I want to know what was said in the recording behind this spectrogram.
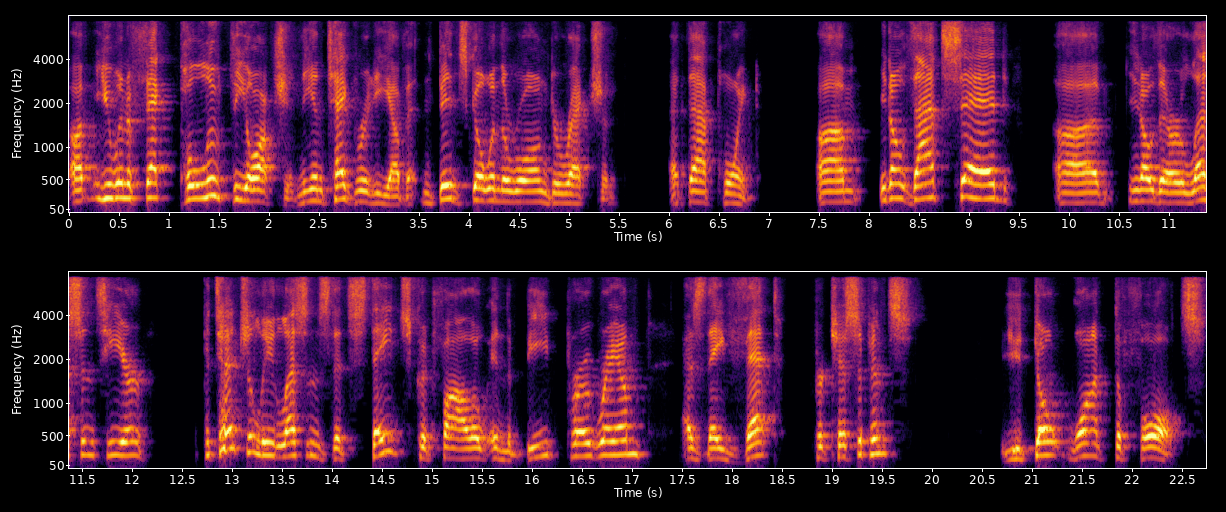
uh, you in effect pollute the auction, the integrity of it, and bids go in the wrong direction at that point. Um, you know, that said, uh, you know, there are lessons here, potentially lessons that states could follow in the BEAD program as they vet participants. You don't want defaults.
